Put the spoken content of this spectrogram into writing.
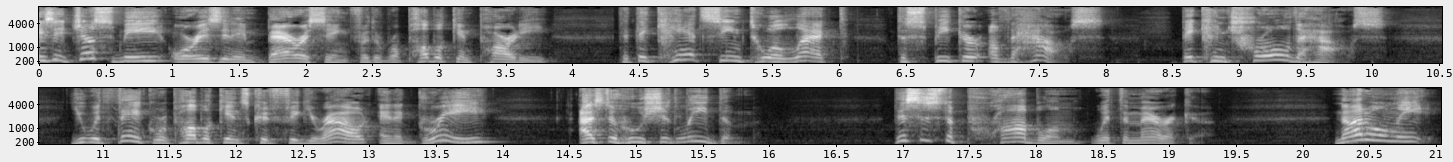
Is it just me, or is it embarrassing for the Republican Party that they can't seem to elect the Speaker of the House? They control the House. You would think Republicans could figure out and agree as to who should lead them. This is the problem with America. Not only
